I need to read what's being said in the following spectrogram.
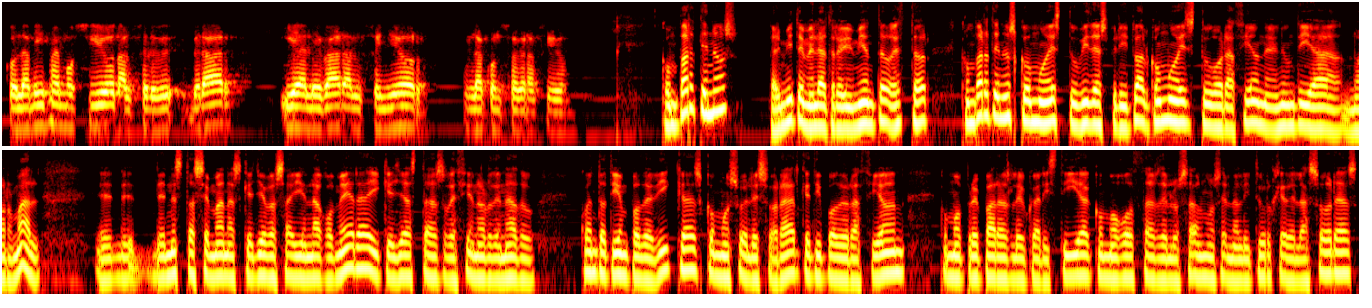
con la misma emoción al celebrar y elevar al Señor en la consagración. Compártenos, permíteme el atrevimiento, Héctor, compártenos cómo es tu vida espiritual, cómo es tu oración en un día normal, eh, en estas semanas que llevas ahí en La Gomera y que ya estás recién ordenado. ¿Cuánto tiempo dedicas? ¿Cómo sueles orar? ¿Qué tipo de oración? ¿Cómo preparas la Eucaristía? ¿Cómo gozas de los salmos en la liturgia de las horas?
